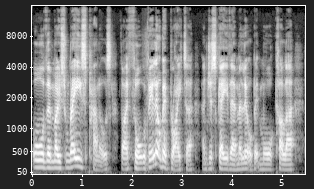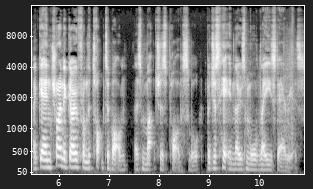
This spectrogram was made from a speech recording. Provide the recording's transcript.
all the most raised panels that I thought would be a little bit brighter and just gave them a little bit more colour. Again, trying to go from the top to bottom as much as possible, but just hitting those more raised areas.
